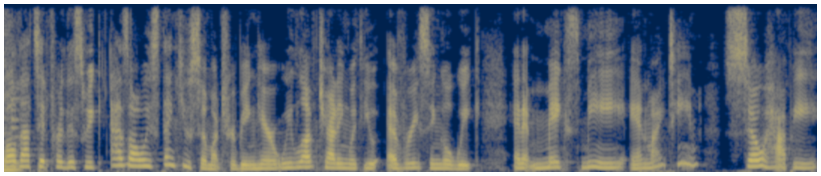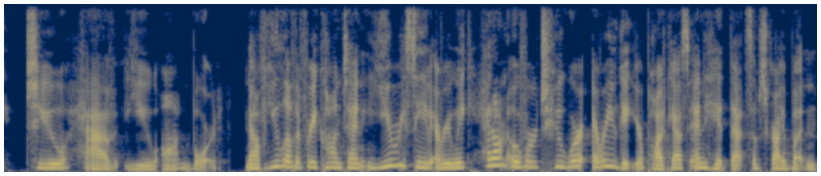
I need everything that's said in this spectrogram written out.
Well, that's it for this week. As always, thank you so much for being here. We love chatting with you every single week, and it makes me and my team so happy to have you on board. Now, if you love the free content you receive every week, head on over to wherever you get your podcast and hit that subscribe button.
